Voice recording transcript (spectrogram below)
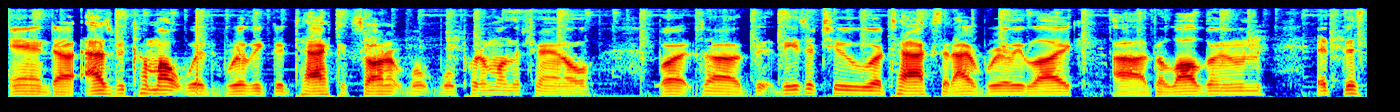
and uh, as we come out with really good tactics on it, we'll, we'll put them on the channel. But uh, th these are two attacks that I really like. Uh, the Laloon, it this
